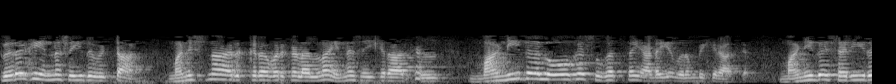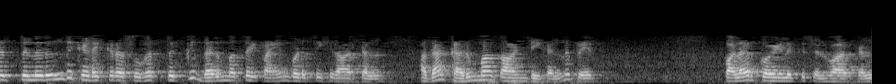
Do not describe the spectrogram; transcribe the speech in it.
பிறகு என்ன செய்து விட்டான்? மனுஷனா இருக்கிறவர்கள் எல்லாம் என்ன செய்கிறார்கள்? மனிதலோக சுகத்தை அடைய விரும்புகிறார்கள். மனித சரீரத்திலிருந்து கிடைக்கிற சுகத்துக்கு தர்மத்தை பயன்படுத்துகிறார்கள். அதான் கர்ம காண்டிகள்னு பேர். பலர் கோயிலுக்கு செல்வார்கள்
